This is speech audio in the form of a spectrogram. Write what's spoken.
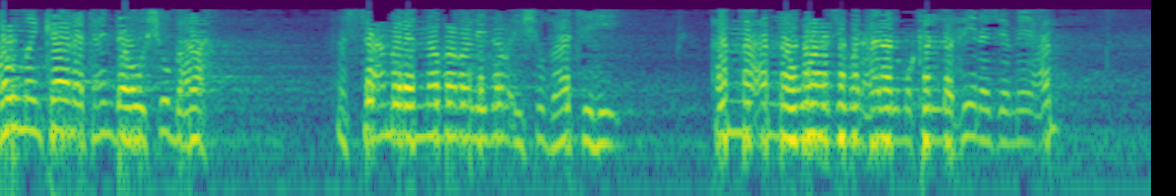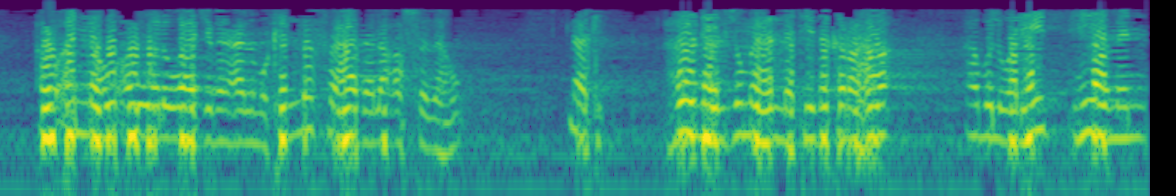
أو من كانت عنده شبهة فاستعمل النظر لدرء شبهته. أما أنه واجب على المكلفين جميعا أو أنه أول واجب على المكلف فهذا لا أصل له. لكن هذه الجملة التي ذكرها أبو الوليد هي من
